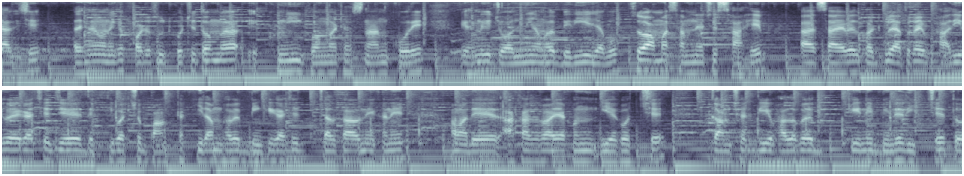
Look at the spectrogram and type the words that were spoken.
লাগছে। আর এখানে অনেকে ফটো শ্যুট করছে। তো আমরা এক্ষুনি গঙ্গাটা স্নান করে এখান থেকে জল নিয়ে আমরা বেরিয়ে যাব। সো আমার সামনে আছে সাহেব। আর সাহেবের ঘরগুলো এতটাই ভারী হয়ে গেছে যে দেখতে পাচ্ছ বাঁকটা কীরমভাবে বেঁকে গেছে। যার কারণে এখানে আমাদের আকাশ ভাই এখন ইয়ে করছে গামছা দিয়ে ভালো করে টেনে বেঁধে দিচ্ছে। তো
